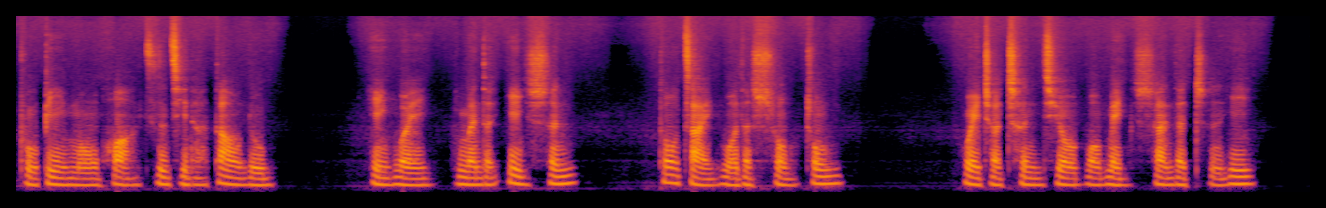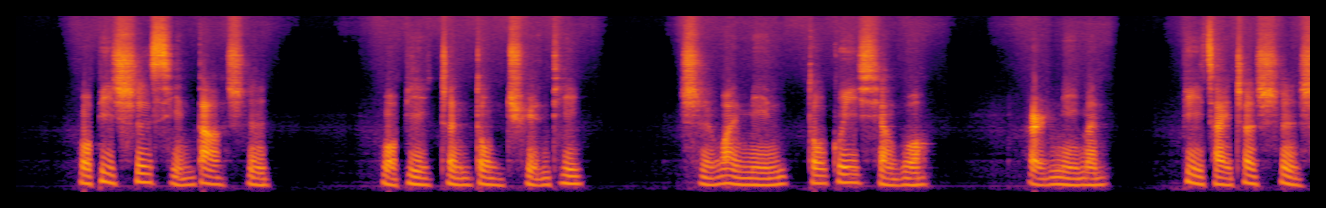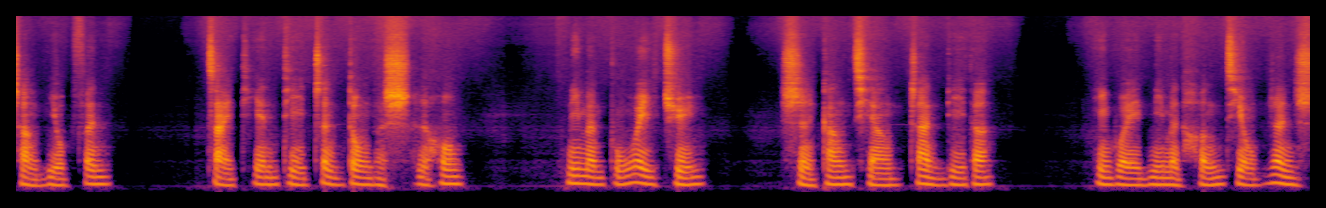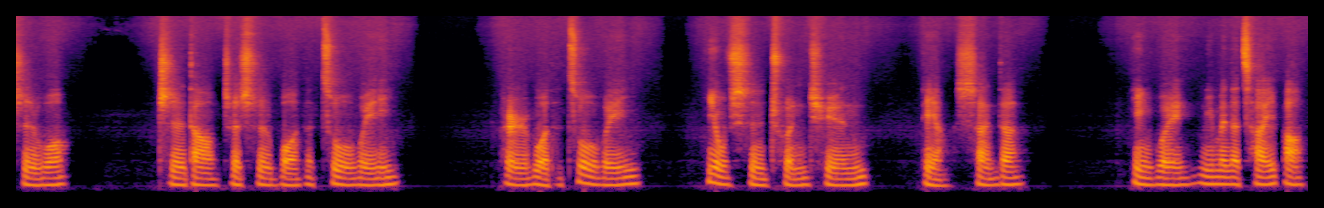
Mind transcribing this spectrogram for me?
不必谋划自己的道路，因为你们的一生都在我的手中，为着成就我美善的旨意。我必施行大事，我必震动全地，使万民都归向我，而你们必在这世上有分。在天地震动的时候，你们不畏惧，是刚强站立的，因为你们恒久认识我，知道这是我的作为，而我的作为又是纯全良善的。因为你们的财宝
